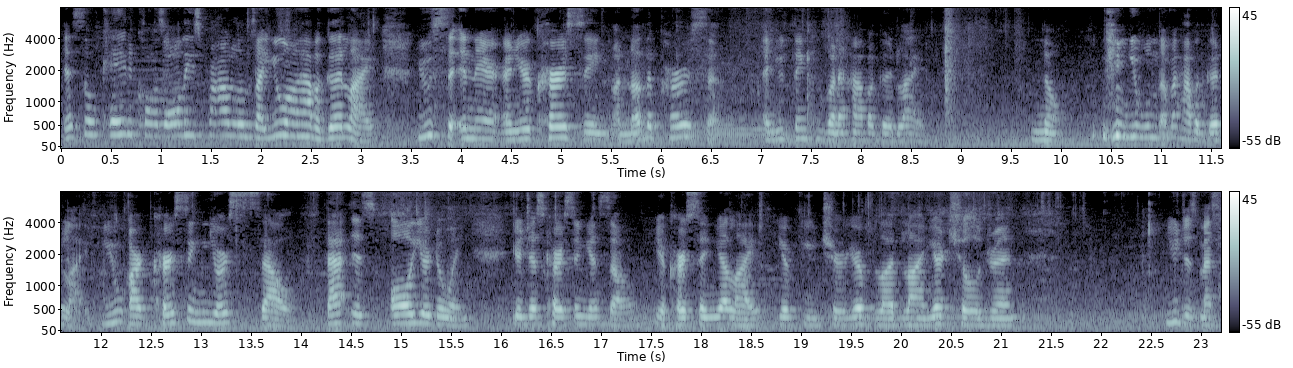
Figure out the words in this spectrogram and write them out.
It's okay to cause all these problems. Like you won't have a good life. You sitting there and you're cursing another person and you think you're gonna have a good life. No, you will never have a good life. You are cursing yourself. That is all you're doing. You're just cursing yourself. You're cursing your life, your future, your bloodline, your children. You just mess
